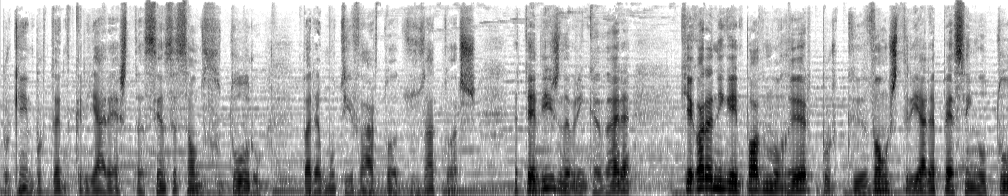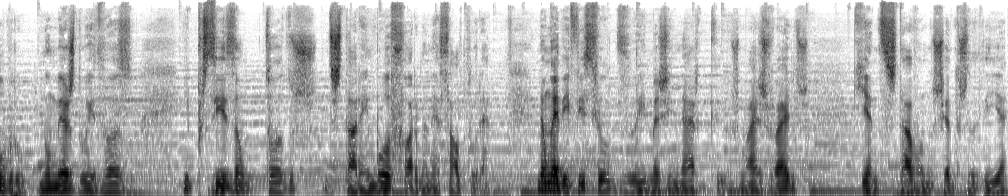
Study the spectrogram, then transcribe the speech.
porque é importante criar esta sensação de futuro para motivar todos os atores. Até diz na brincadeira que agora ninguém pode morrer porque vão estrear a peça em outubro, no mês do idoso, e precisam todos de estar em boa forma nessa altura. Não é difícil de imaginar que os mais velhos que antes estavam nos centros de dia,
